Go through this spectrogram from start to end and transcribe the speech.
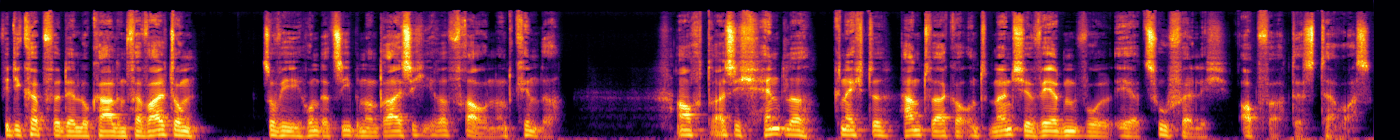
wie die Köpfe der lokalen Verwaltung sowie 137 ihrer Frauen und Kinder. Auch 30 Händler, Knechte, Handwerker und Mönche werden wohl eher zufällig Opfer des Terrors.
